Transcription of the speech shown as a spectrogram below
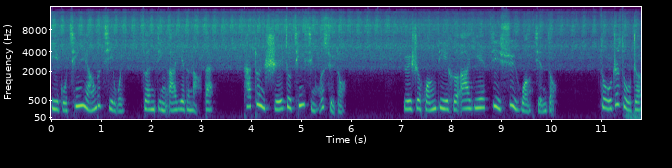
一股清凉的气味钻进阿耶的脑袋，他顿时就清醒了许多。于是，皇帝和阿耶继续往前走。走着走着，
